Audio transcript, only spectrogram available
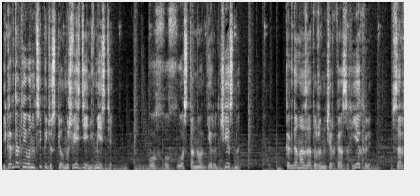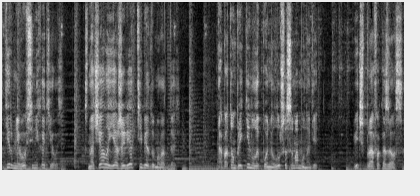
И когда ты его нацепить успел? Мы ж весь день вместе. Ох-охо, стонал Геральт. Честно, когда назад уже на Черкасах ехали, в сортир мне вовсе не хотелось. Сначала я жилет тебе думал отдать. А потом прикинул и понял, лучше самому надеть. Видишь, прав оказался.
